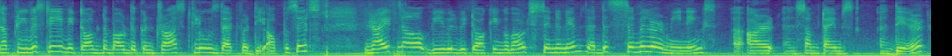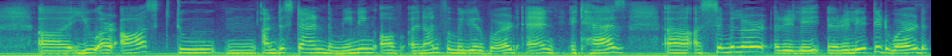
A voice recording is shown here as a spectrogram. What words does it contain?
Now previously we talked about the contrast clues that were the opposites. Right now we will be talking about synonyms that the similar meanings uh, are uh, sometimes uh, there. Uh, you are asked to um, understand the meaning of an unfamiliar word and it has uh, a similar rela related word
